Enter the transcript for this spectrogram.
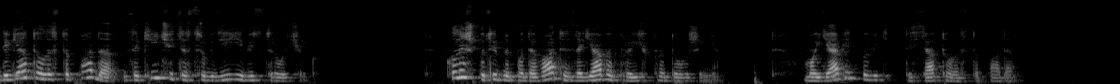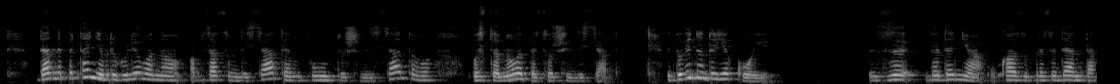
9 листопада закінчується строк дії відстрочок. Коли ж потрібно подавати заяви про їх продовження? Моя відповідь 10 листопада. Дане питання врегульовано абзацом 10 пункту 60 постанови 560, відповідно до якої з видання указу президента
